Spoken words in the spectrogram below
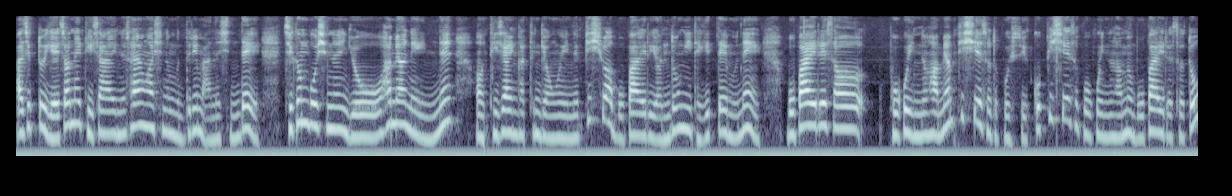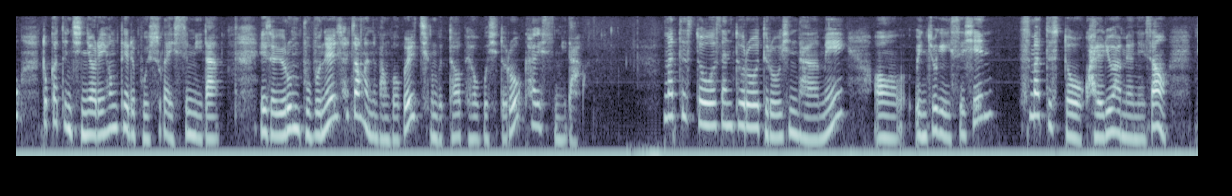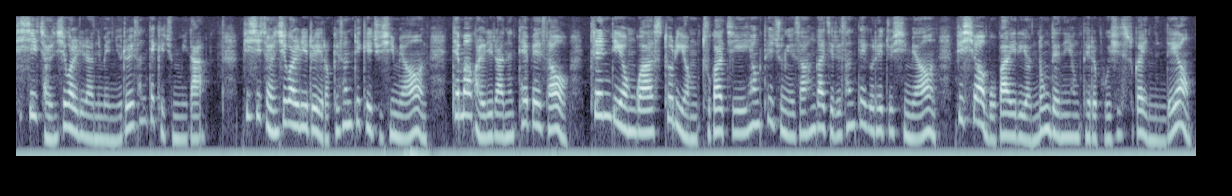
아직도 예전의 디자인을 사용하시는 분들이 많으신데 지금 보시는 이 화면에 있는 어, 디자인 같은 경우에는 PC와 모바일이 연동이 되기 때문에 모바일에서 보고 있는 화면 PC에서도 볼 수 있고 PC에서 보고 있는 화면 모바일에서도 똑같은 진열의 형태를 볼 수가 있습니다. 그래서 이런 부분을 설정하는 방법을 지금부터 배워보시도록 하겠습니다. 스마트 스토어 센터로 들어오신 다음에 어, 왼쪽에 있으신 스마트 스토어 관리 화면에서 PC 전시 관리라는 메뉴를 선택해 줍니다. PC 전시 관리를 이렇게 선택해 주시면 테마 관리라는 탭에서 trendy형과 스토리형 두 가지 형태 중에서 한 가지를 선택을 해 주시면 PC와 모바일이 연동되는 형태를 보실 수가 있는데요.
